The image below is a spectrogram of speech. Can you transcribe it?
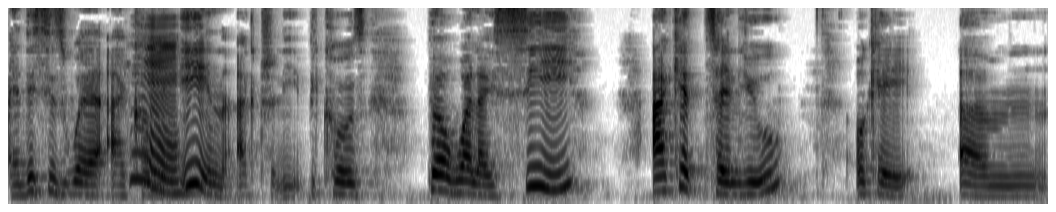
and this is where I come in actually because per what I see, I can tell you, okay, um,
